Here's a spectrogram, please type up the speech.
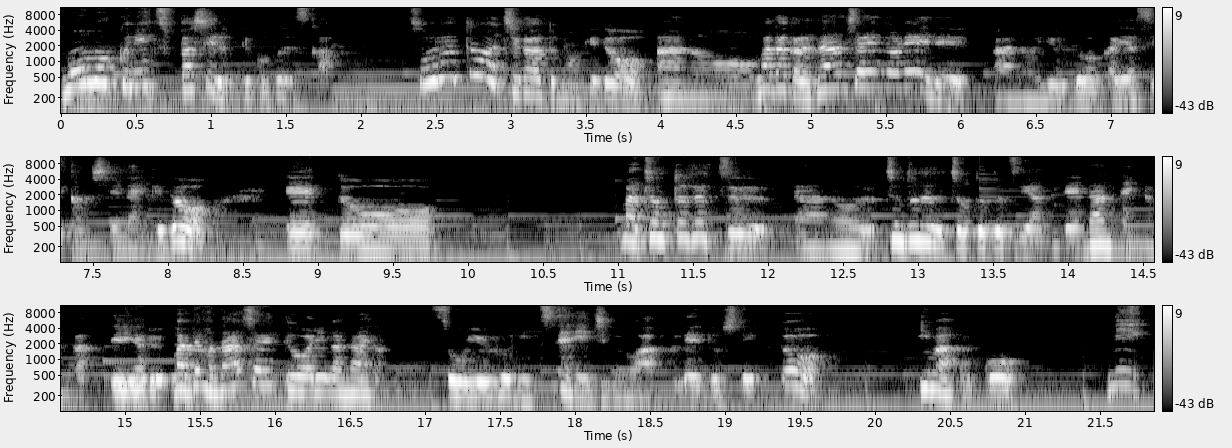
盲目に突っ走るってことですか？それとは違うと思うけど、あのまあ、だから断捨離の例であの言うと分かりやすいかもしれないけど、えー、っとまあ、ちょっとずつあのちょっとずつちょっとずつやって何年かかってやる、まあ、でも断捨離って終わりがないの、そういうふうに常に自分をアップデートしていくと今ここに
